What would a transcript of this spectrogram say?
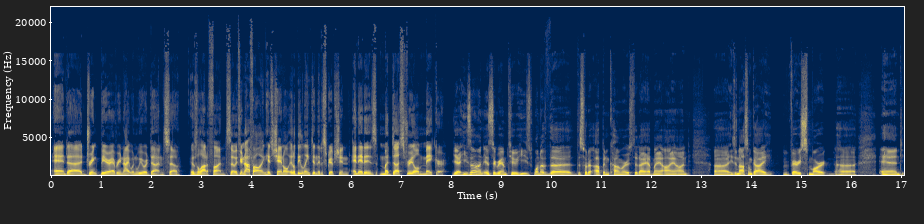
and uh, drink beer every night when we were done. So it was a lot of fun. So if you're not following his channel, it'll be linked in the description, and it is Modustrial Maker. Yeah, he's on Instagram too. He's one of the the sort of up and comers that I have my eye on. Uh, he's an awesome guy, very smart, uh, and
